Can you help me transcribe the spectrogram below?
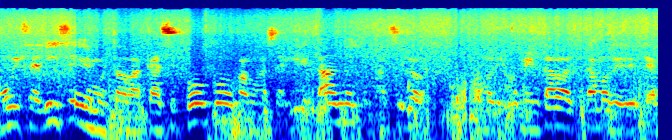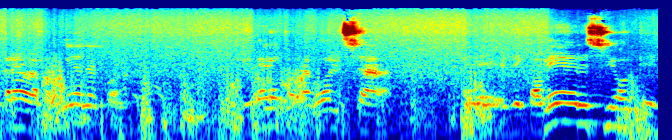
muy felices, hemos estado acá hace poco, vamos a seguir estando. como les comentaba, estamos desde temprano a la mañana, con, primero con la bolsa eh, de comercio, que,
